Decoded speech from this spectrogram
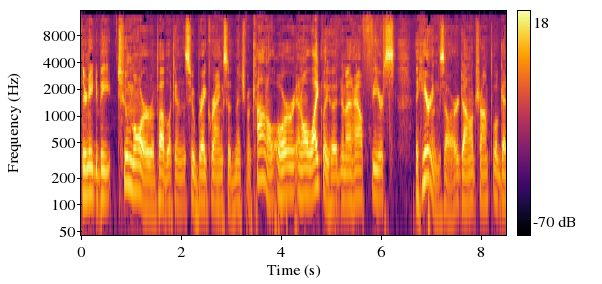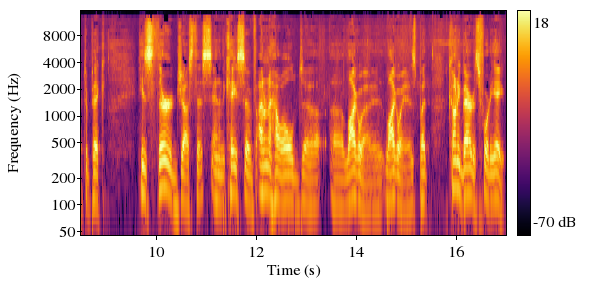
There need to be two more Republicans who break ranks with Mitch McConnell, or in all likelihood, no matter how fierce the hearings are, Donald Trump will get to pick his third justice. And in the case of, I don't know how old uh, uh, Lagoa, is, but Coney Barrett is 48.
